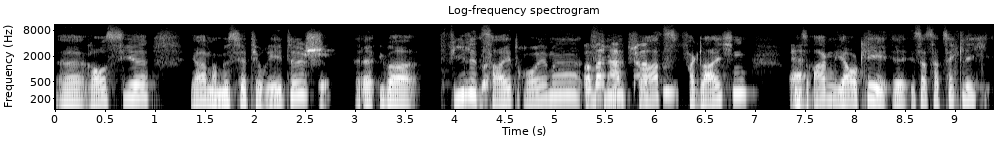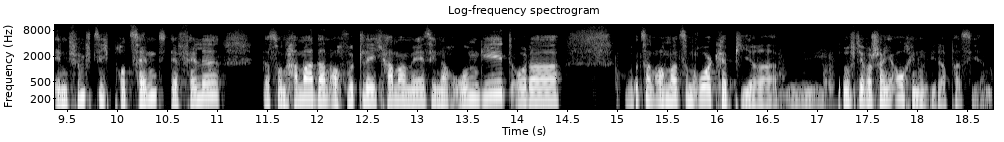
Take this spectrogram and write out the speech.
äh, rausziehe. Ja, man müsste ja theoretisch äh, über viele Zeiträume, viele Charts vergleichen und sagen, ja, okay, äh, ist das tatsächlich in 50 Prozent der Fälle, dass so ein Hammer dann auch wirklich hammermäßig nach oben geht oder wird es dann auch mal zum Rohrkrepierer? Dürfte ja wahrscheinlich auch hin und wieder passieren.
